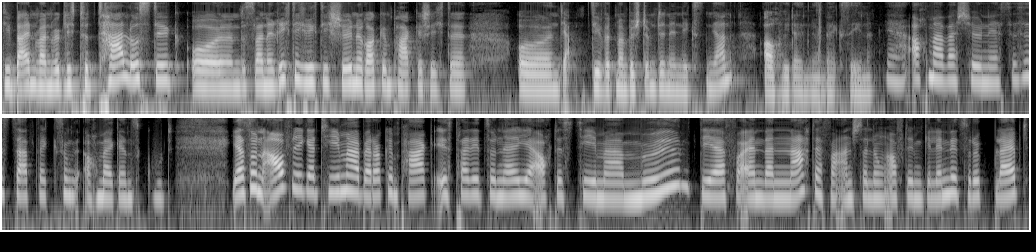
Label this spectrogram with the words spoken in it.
die beiden waren wirklich total lustig und es war eine richtig, richtig schöne Rock im Park Geschichte. Und ja, die wird man bestimmt in den nächsten Jahren auch wieder in Nürnberg sehen. Ja, auch mal was Schönes. Das ist zur Abwechslung auch mal ganz gut. Ja, so ein Aufregerthema bei Rock im Park ist traditionell ja auch das Thema Müll, der vor allem dann nach der Veranstaltung auf dem Gelände zurückbleibt.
